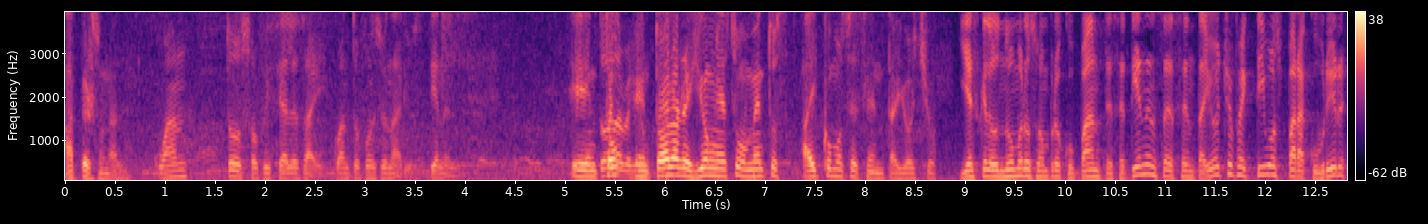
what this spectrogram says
a personal. ¿Cuántos oficiales hay? ¿Cuántos funcionarios tienen? En, toda la región en estos momentos hay como 68. Y es que los números son preocupantes. Se tienen 68 efectivos para cubrir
